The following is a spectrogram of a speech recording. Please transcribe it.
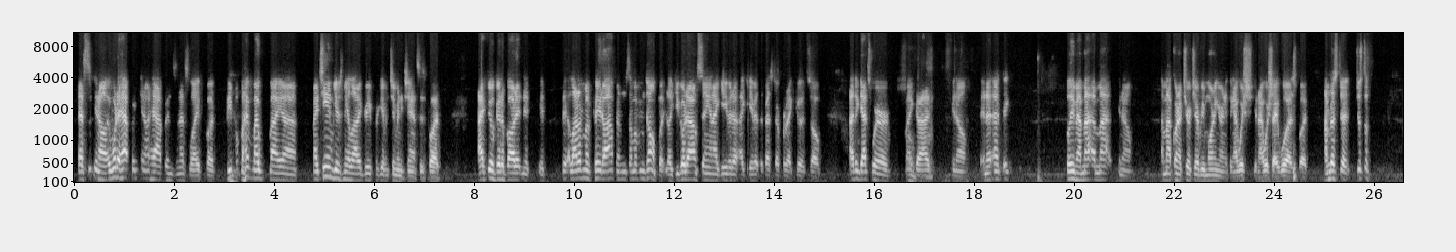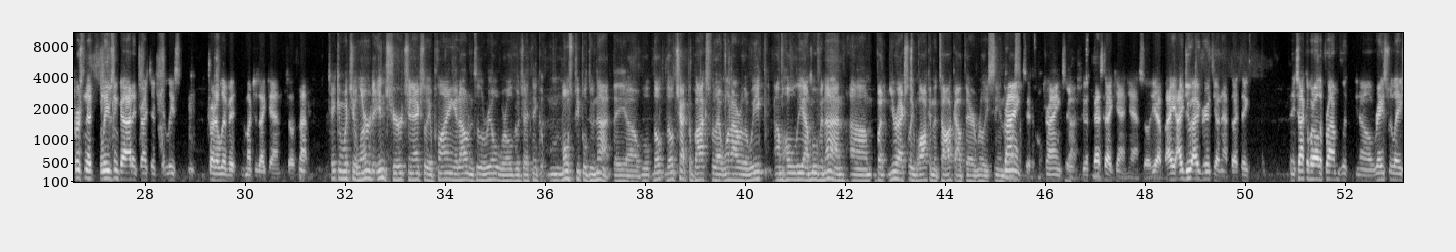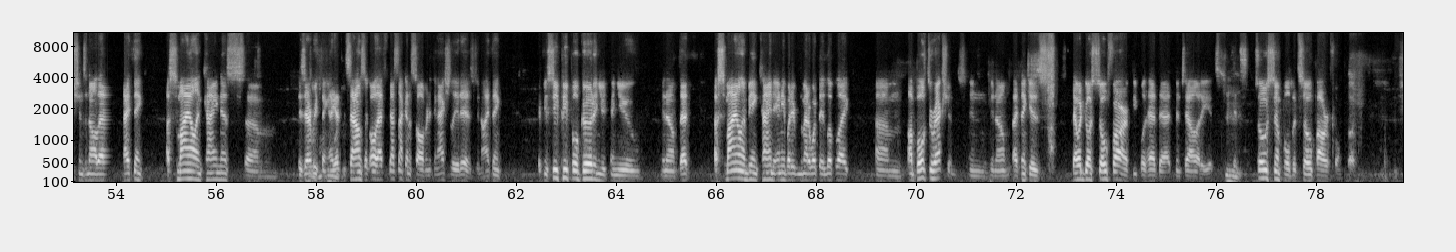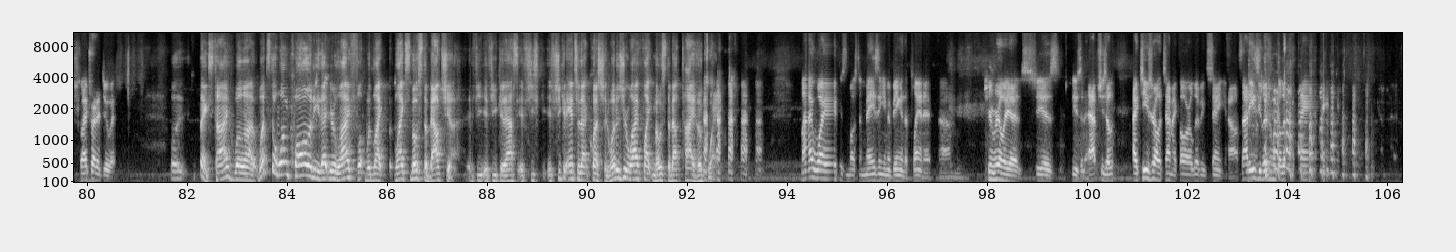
that's you know it would have happened. You know it happens, and that's life. But people, my my my uh, my team gives me a lot of grief for giving too many chances, but I feel good about it, and it it a lot of them have paid off, and some of them don't. But like you go down saying I gave it a, I gave it the best effort I could. So I think that's where my God, you know, and I, I think believe me, I'm not I'm not you know I'm not going to church every morning or anything. I wish you know I wish I was, but I'm just a just a person that believes in God and tries to at least try to live it as much as I can. So it's not taking what you learned in church and actually applying it out into the real world, which I think most people do not. They uh, will they'll, they'll check the box for that one hour of the week. I'm holy. I'm moving on. Um, but you're actually walking the talk out there and really seeing the trying to trying to yeah. do the best I can. Yeah. So yeah, I, I do I agree with you on that. Though I think when you talk about all the problems with you know race relations and all that, I think a smile and kindness. Um, is everything. I, it sounds like, oh, that's that's not going to solve anything. Actually, it is. You know, I think if you see people good and you and you, you know, that a smile and being kind to anybody, no matter what they look like, um, on both directions, and you know, I think is that would go so far if people had that mentality. It's mm-hmm. it's so simple but so powerful. But, so I try to do it. Well, thanks, Ty. Well, uh, what's the one quality that your life would like likes most about you? If you if you could ask if she if she could answer that question, what does your wife like most about Ty Hookway? My wife is the most amazing human being on the planet. Um, she really is. She is. She's an app. She's a. I tease her all the time. I call her a living saint. You know, it's not easy living with a living saint.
